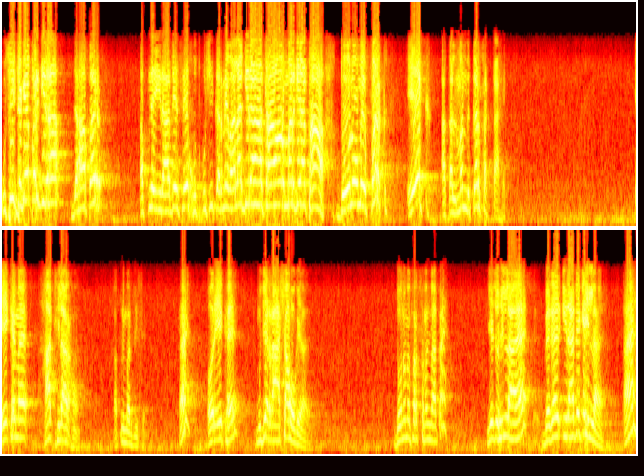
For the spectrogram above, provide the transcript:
اسی جگہ پر گرا، جہاں پر اپنے ارادے سے خودکشی کرنے والا گرا تھا اور مر گیا تھا۔ دونوں میں فرق ایک عقل مند کر سکتا ہے۔ ایک ہے میں ہاتھ ہلا رہا ہوں، اپنی مرضی سے اور ایک ہے مجھے راشا ہو گیا ہے۔ دونوں میں فرق سمجھ میں آتا ہے؟ یہ جو ہل رہا ہے بغیر ارادے کے ہل رہا ہے۔ ہاں؟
